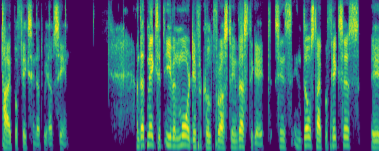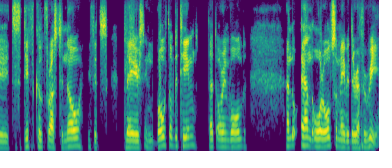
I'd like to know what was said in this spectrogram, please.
type of fixing that we have seen. And that makes it even more difficult for us to investigate, since in those type of fixes, it's difficult for us to know if it's players in both of the teams that are involved and and or also maybe the referee.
